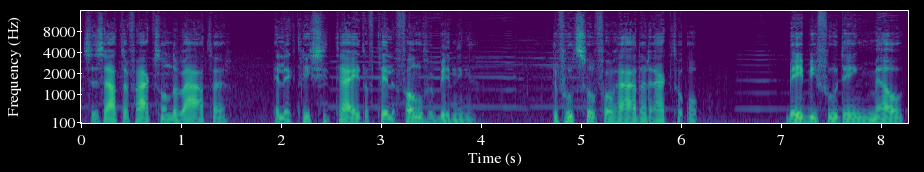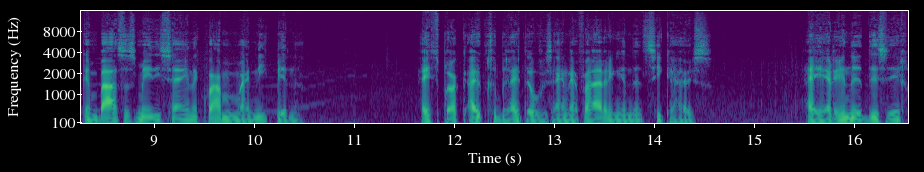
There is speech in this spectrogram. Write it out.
Ze zaten vaak zonder water, elektriciteit of telefoonverbindingen. De voedselvoorraden raakten op Babyvoeding, melk en basismedicijnen kwamen maar niet binnen. Hij sprak uitgebreid over zijn ervaringen in het ziekenhuis. Hij herinnerde zich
